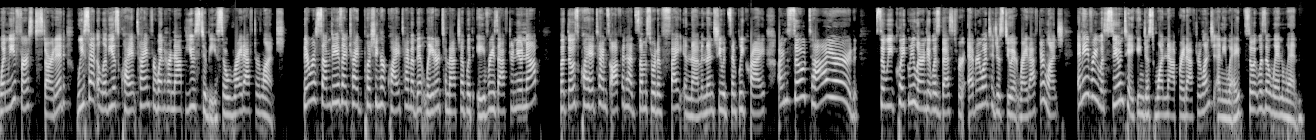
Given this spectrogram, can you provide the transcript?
When we first started, we set Olivia's quiet time for when her nap used to be, so right after lunch. There were some days I tried pushing her quiet time a bit later to match up with Avery's afternoon nap, but those quiet times often had some sort of fight in them, and then she would simply cry, I'm so tired. So we quickly learned it was best for everyone to just do it right after lunch. And Avery was soon taking just one nap right after lunch anyway. So it was a win win.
